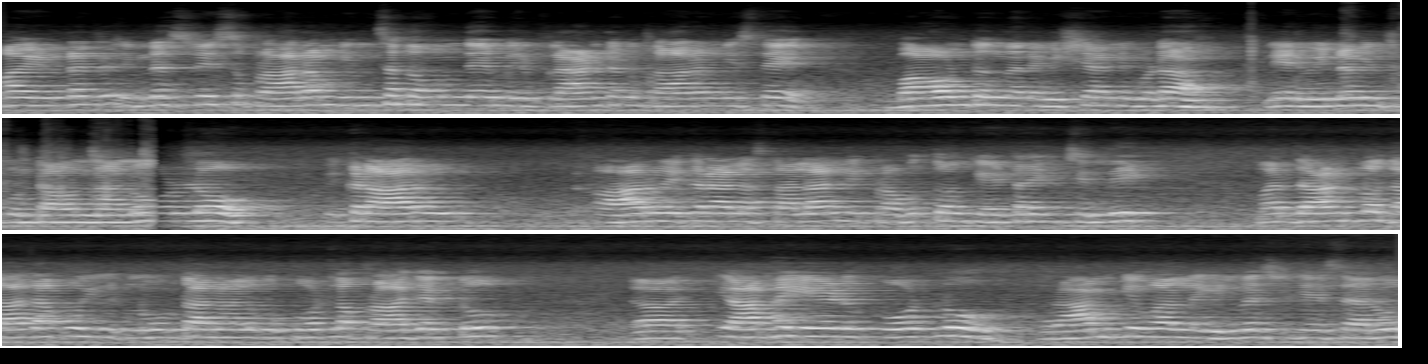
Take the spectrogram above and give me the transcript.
మా ఇండస్ ఇండస్ట్రీస్ ప్రారంభించకముందే మీరు ప్లాంట్ను ప్రారంభిస్తే బాగుంటుందనే విషయాన్ని కూడా నేను విన్నవించుకుంటా ఉన్నాను ఇక్కడ ఆరు ఆరు ఎకరాల స్థలాన్ని ప్రభుత్వం కేటాయించింది మరి దాంట్లో దాదాపు నూట నాలుగు కోట్ల ప్రాజెక్టు యాభై ఏడు కోట్లు రామ్కి వాళ్ళు ఇన్వెస్ట్ చేశారు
